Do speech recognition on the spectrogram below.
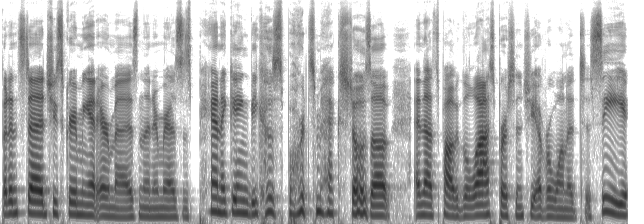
but instead she's screaming at hermes and then hermes is panicking because sports maxx shows up and that's probably the last person she ever wanted to see.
